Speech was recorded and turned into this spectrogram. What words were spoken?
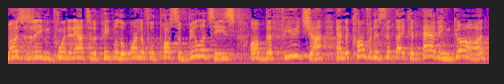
Moses had even pointed out to the people the wonderful possibilities of the future and the confidence that they could have in God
